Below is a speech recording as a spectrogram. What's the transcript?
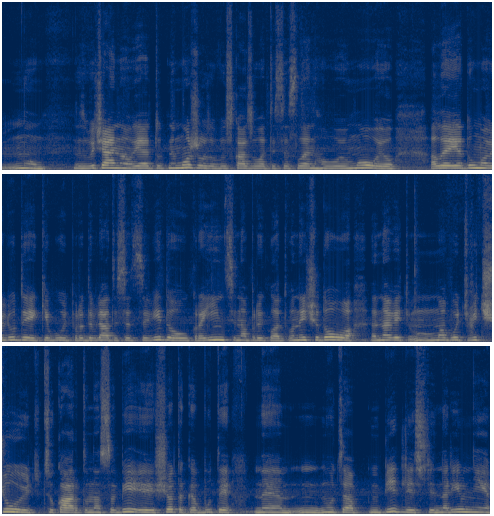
ну, звичайно, я тут не можу висказуватися сленговою мовою. Але я думаю, люди, які будуть продивлятися це відео, українці, наприклад, вони чудово е, навіть, мабуть, відчують цю карту на собі, що таке бути не ну, ця підлість на рівні,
